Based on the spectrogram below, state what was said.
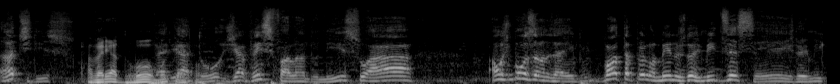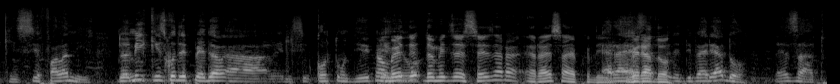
antes disso, A vereador, vereador, já vem se falando nisso há, há uns bons anos aí. Bota pelo menos 2016, 2015, se fala nisso. 2015, quando ele perdeu, a, ele se contundiu e Não, perdeu. de 2016 era, era essa época de Era essa vereador. de vereador, exato.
